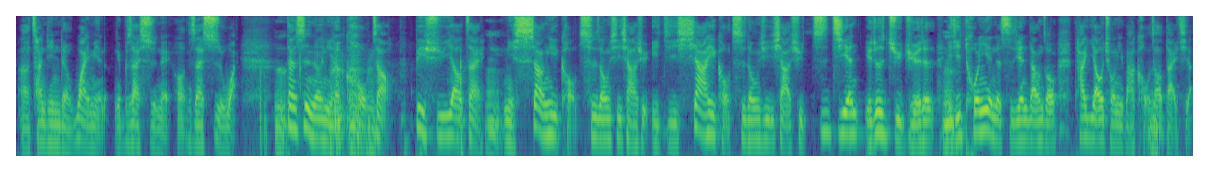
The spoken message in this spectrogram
呃餐厅的外面了，你不是在室内哦，你是在室外。但是呢，你的口罩必须要在你上一口吃东西下去以及下一口吃东西下去之间，也就是咀嚼的以及吞咽的时间当中，他要求你把口罩戴起来。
